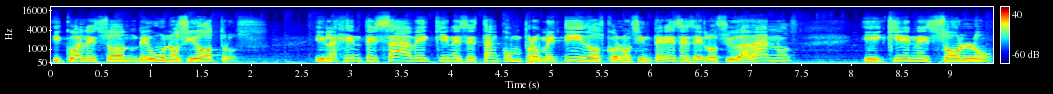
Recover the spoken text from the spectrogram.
y cuáles son de unos y otros. Y la gente sabe quiénes están comprometidos con los intereses de los ciudadanos y quiénes solo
